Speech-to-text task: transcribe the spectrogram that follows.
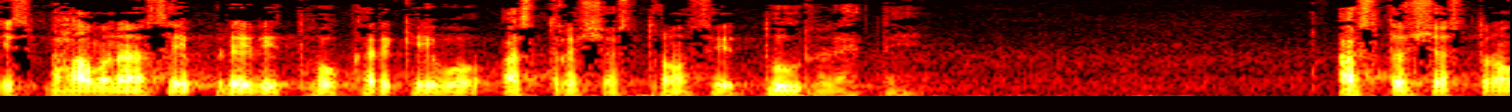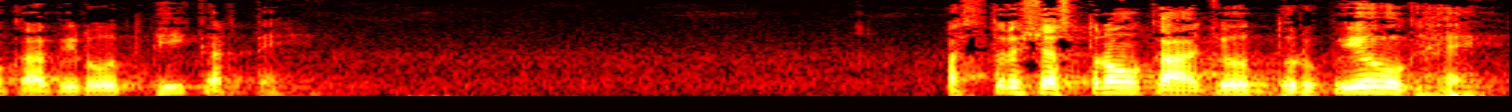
इस भावना से प्रेरित होकर के वो अस्त्र शस्त्रों से दूर रहते हैं। अस्त्र शस्त्रों का विरोध भी करते हैं। अस्त्र शस्त्रों का जो दुरुपयोग है,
